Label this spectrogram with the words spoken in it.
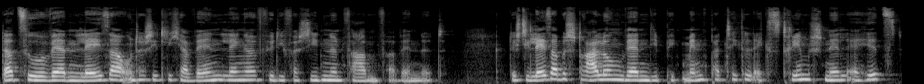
Dazu werden Laser unterschiedlicher Wellenlänge für die verschiedenen Farben verwendet. Durch die Laserbestrahlung werden die Pigmentpartikel extrem schnell erhitzt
